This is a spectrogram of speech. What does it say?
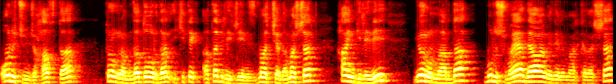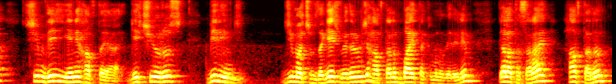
13. hafta programında doğrudan iki tek atabileceğiniz maç ya da maçlar hangileri yorumlarda buluşmaya devam edelim arkadaşlar. Şimdi yeni haftaya geçiyoruz. Birinci maçımıza geçmeden önce haftanın bay takımını verelim. Galatasaray haftanın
